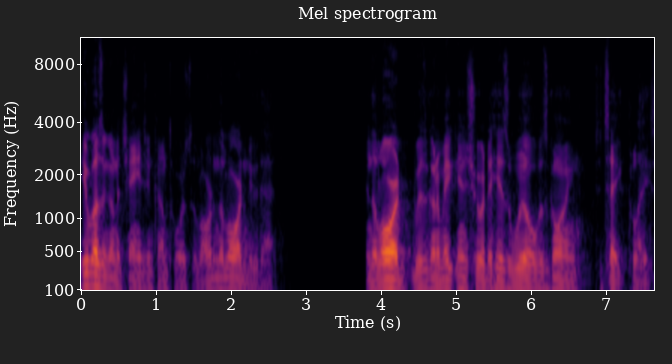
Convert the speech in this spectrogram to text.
he wasn't going to change and come towards the Lord, and the Lord knew that and the Lord was going to make ensure that his will was going to take place.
